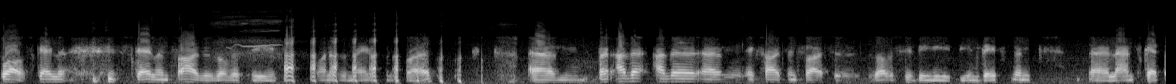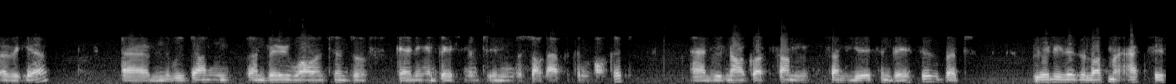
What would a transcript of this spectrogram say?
Well, scale scale and size is obviously one of the main ones for us. Um, but other other um, excitement for us is, is obviously the the investment uh, landscape over here. Um, we've done done very well in terms of gaining investment in the South African market, and we've now got some some US investors. But really, there's a lot more access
